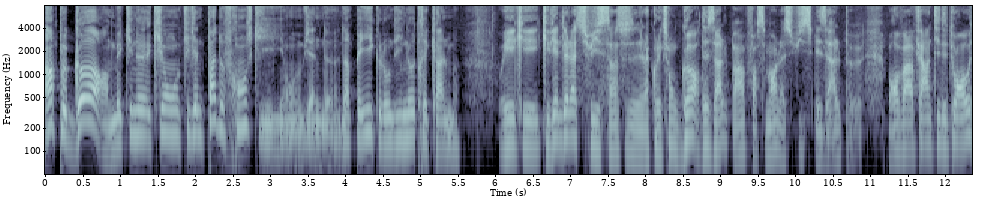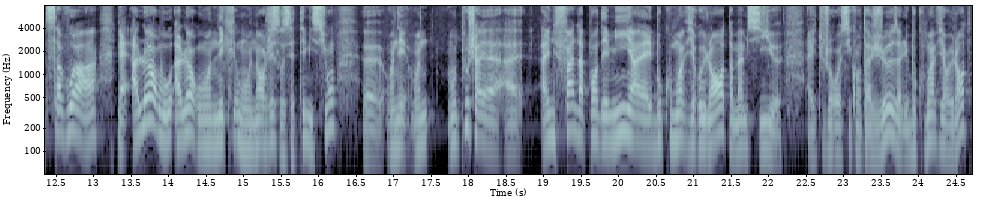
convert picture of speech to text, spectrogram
un peu gore, mais qui ne qui ont, qui viennent pas de France, qui viennent d'un pays que l'on dit neutre et calme. Oui, qui, viennent de la Suisse. hein. C'est la collection Gore des Alpes, hein. forcément la Suisse, les Alpes. euh. Bon, on va faire un petit détour en Haute-Savoie. hein. Mais à l'heure où, où on où on enregistre cette émission, euh, on est, on, on touche à- à une fin de la pandémie. hein. Elle est beaucoup moins virulente, même si euh, elle est toujours aussi contagieuse. Elle est beaucoup moins virulente.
